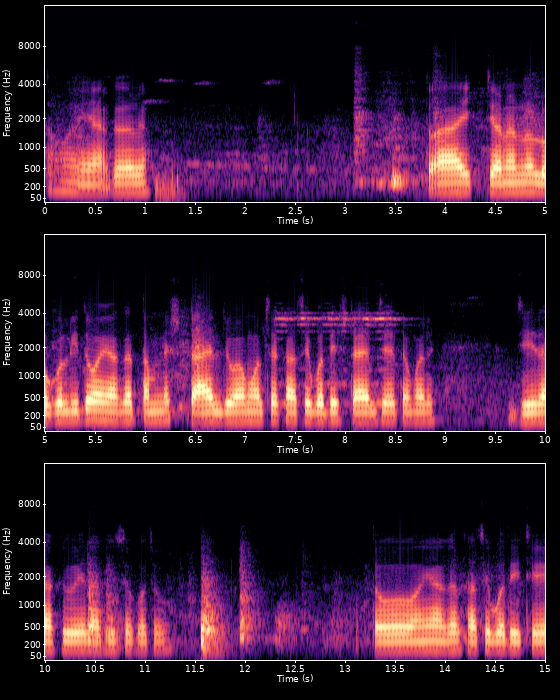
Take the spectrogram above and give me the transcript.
તો અહીં આગળ તો આ એક ચેનલનો લોગો લીધો. અહીં આગળ તમને સ્ટાઇલ જોવા મળશે. ખાસી બધી સ્ટાઇલ છે. તમારે જે રાખ્યું એ રાખી શકો છો. તો અહીં આગળ ખાસી બધી છે.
